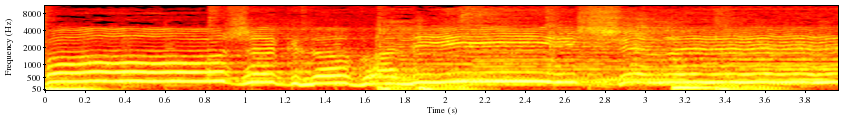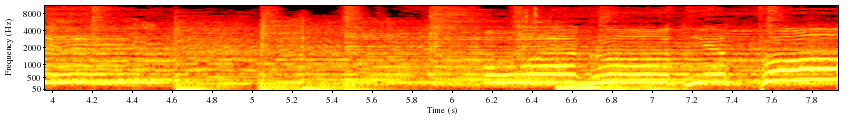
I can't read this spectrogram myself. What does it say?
pożegnowaliśmy. Łagodnie poprzez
